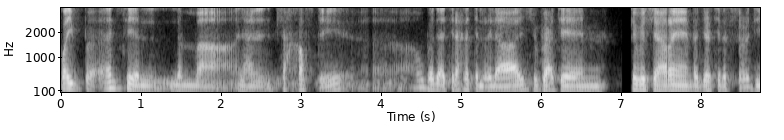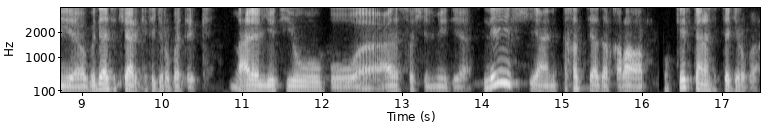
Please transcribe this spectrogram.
طيب أنت لما يعني تشخصتي آه، وبدأت رحلة العلاج وبعدين قبل شهرين رجعتي للسعوديه وبدأت تشاركي تجربتك على اليوتيوب وعلى ال social media ليش يعني اتخذتي هذا القرار؟ وكيف كانت التجربة؟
